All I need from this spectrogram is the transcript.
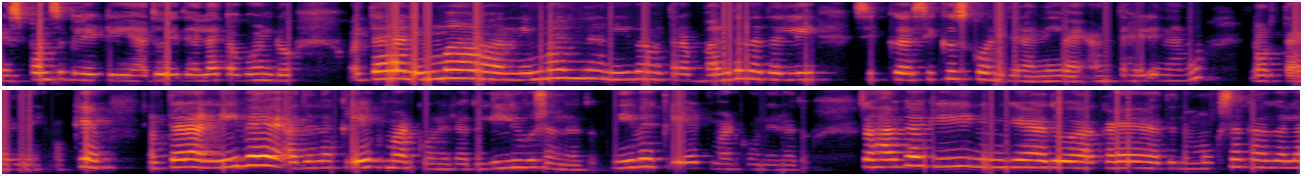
ರೆಸ್ಪಾನ್ಸಿಬಿಲಿಟಿ ಅದು ಇದೆಲ್ಲ ತಗೊಂಡು ಒಂಥರ ನಿಮ್ಮ, ನಿಮ್ಮನ್ನ ನೀವೇ ಒಂಥರ ಬಂಧನದಲ್ಲಿ ಸಿಕ್ಕ, ಸಿಕ್ಕಿಸ್ಕೊಂಡಿದ್ದೀರಾ ನೀವೇ ಅಂತ ಹೇಳಿ ನಾನು ನೋಡ್ತಾ ಇದ್ದೀನಿ ಓಕೆ ಒಂಥರ ನೀವೇ ಅದನ್ನ ಕ್ರಿಯೇಟ್ ಮಾಡ್ಕೊಂಡಿರೋದು ಇಲ್ಯೂಷನ್ ಅದು. ನೀವೇ ಕ್ರಿಯೇಟ್ ಮಾಡ್ಕೊಂಡಿರೋದು. ಸೊ ಹಾಗಾಗಿ ನಿಮ್ಗೆ ಅದು ಆ ಕಡೆ ಅದನ್ನ ಮುಗ್ಸಕ್ಕಾಗಲ್ಲ,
